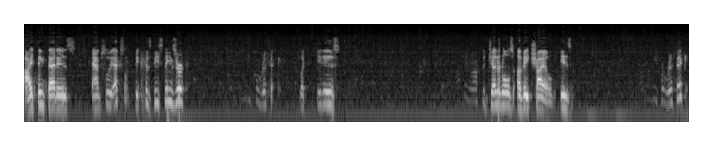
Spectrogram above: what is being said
I think that is absolutely excellent because these things are horrific. Like it is off the genitals of a child is horrific.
